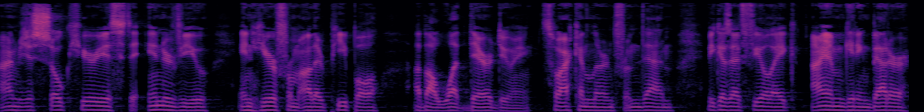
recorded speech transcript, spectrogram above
I'm just so curious to interview and hear from other people about what they're doing so I can learn from them because I feel like I am getting better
